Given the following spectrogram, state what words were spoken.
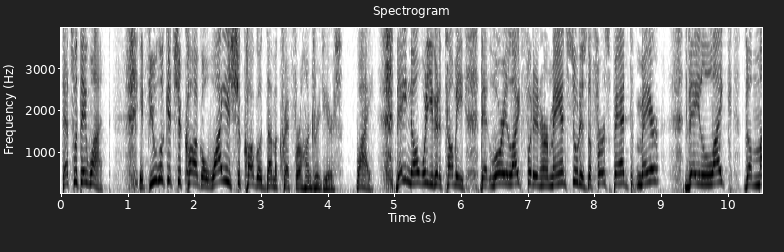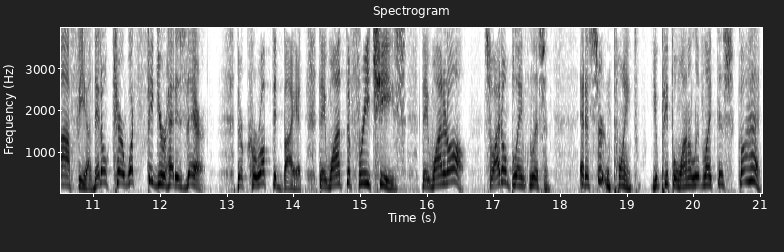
That's what they want. If you look at Chicago, why is Chicago Democrat for 100 years? Why? They know, what are you going to tell me, that Lori Lightfoot in her man suit is the first bad mayor? They like the mafia. They don't care what figurehead is there. They're corrupted by it. They want the free cheese. They want it all. So I don't blame, listen, at a certain point, you people want to live like this? Go ahead.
